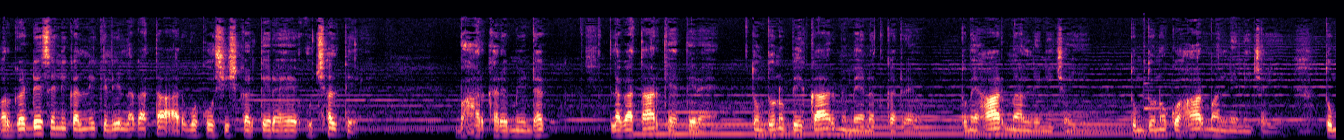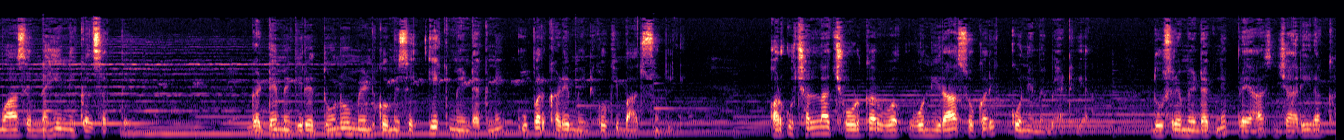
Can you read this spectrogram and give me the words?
और गड्ढे से निकलने के लिए लगातार वो कोशिश करते रहे, उछलते रहे। बाहर खड़े मेंढक लगातार कहते रहे, तुम दोनों बेकार में मेहनत कर रहे हो। तुम्हें हार मान लेनी चाहिए। तुम दोनों को हार मान लेनी चाहिए। तुम वहाँ से नहीं निकल सकते। गड्ढे में गिरे दोनों मेंढकों में से एक मेंढक ने ऊपर खड़े मेंढकों की बात सुन ली और उछलना छोड़कर वो वो निराश होकर एक कोने में बैठ गया। दूसरे मेंढक ने प्रयास जारी रखा।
